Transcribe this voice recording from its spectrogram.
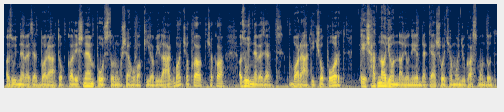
az úgynevezett barátokkal, és nem posztolunk sehova ki a világba, csak, a, csak a, az úgynevezett baráti csoport, és hát nagyon-nagyon érdekes, hogyha mondjuk azt mondod,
